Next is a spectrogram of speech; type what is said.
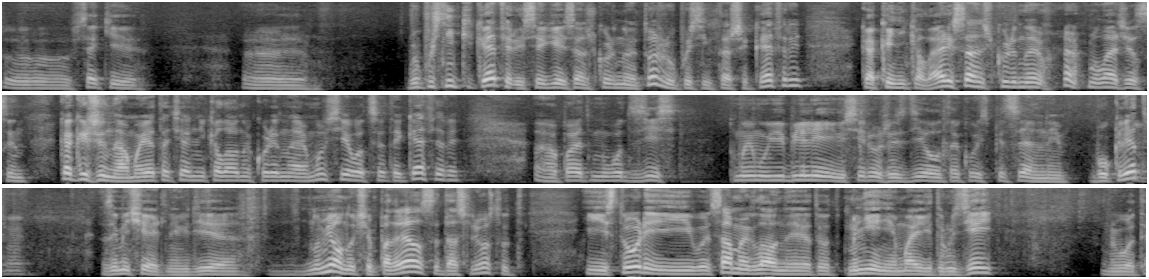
э, всякие э, выпускники кафедры, Сергей Александрович Куриной тоже выпускник нашей кафедры, как и Николай Александрович Куриной, младший сын, как и жена моя Татьяна Николаевна Куриная. Мы все вот с этой кафедры. Э, поэтому вот здесь к моему юбилею Сережа сделал такой специальный буклет. Угу замечательный, где, ну, мне он очень понравился, до слез тут и истории, и вот самое главное, это вот мнение моих друзей, вот,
